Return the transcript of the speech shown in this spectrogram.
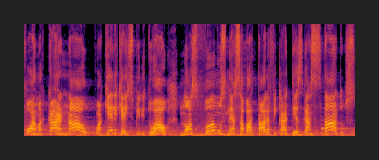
forma carnal, com aquele que é espiritual, nós vamos nessa batalha ficar desgastados.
